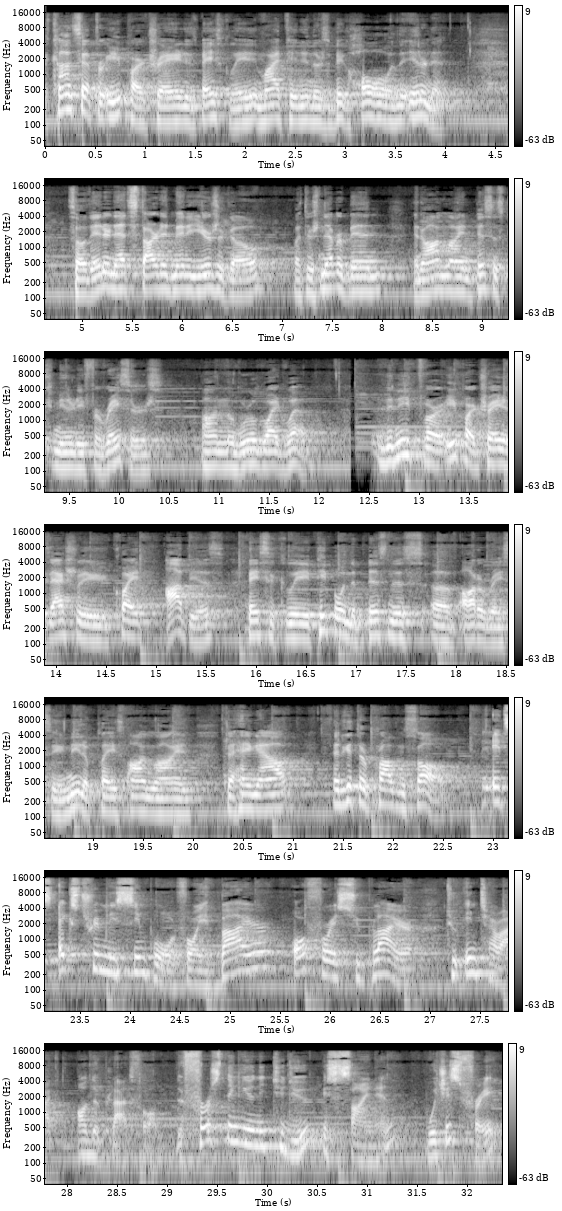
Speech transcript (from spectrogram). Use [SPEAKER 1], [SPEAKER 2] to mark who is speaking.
[SPEAKER 1] The concept for e-part trade is basically, in my opinion, there's a big hole in the internet. So the internet started many years ago, but there's never been an online business community for racers on the World Wide Web. The need for e-part trade is actually quite obvious. Basically, people in the business of auto racing need a place online to hang out and get their problems solved.
[SPEAKER 2] It's extremely simple for a buyer or for a supplier to interact on the platform. The first thing you need to do is sign in, which is free.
